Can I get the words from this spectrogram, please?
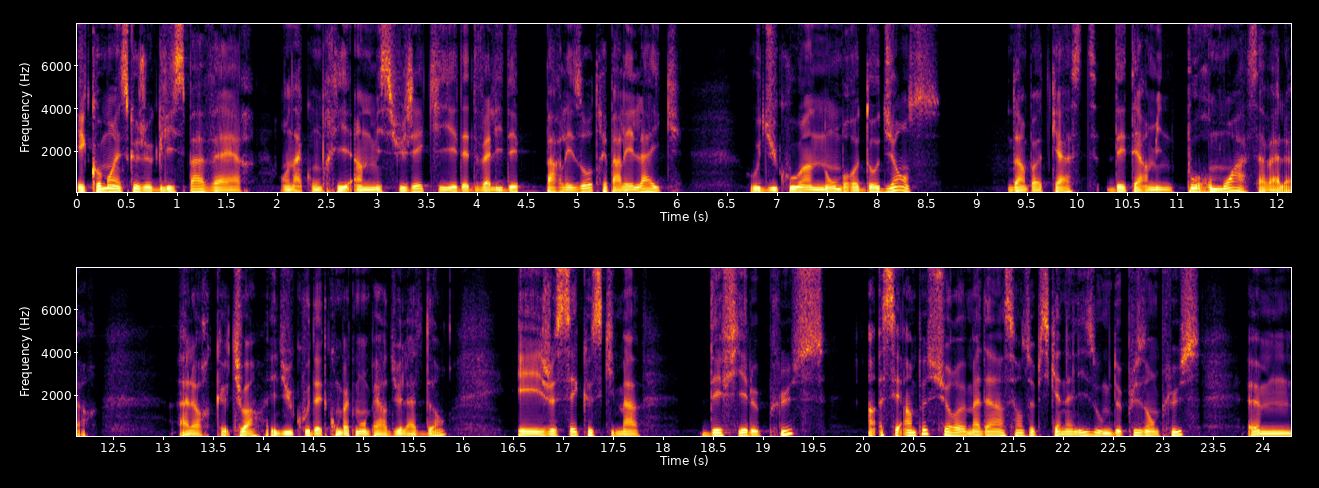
Et comment est-ce que je glisse pas vers, on a compris un de mes sujets qui est d'être validé par les autres et par les likes, ou du coup un nombre d'audience d'un podcast détermine pour moi sa valeur. Alors que, tu vois, et du coup d'être complètement perdu là-dedans. Et je sais que ce qui m'a défié le plus, c'est un peu sur euh, ma dernière séance de psychanalyse où de plus en plus, euh,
